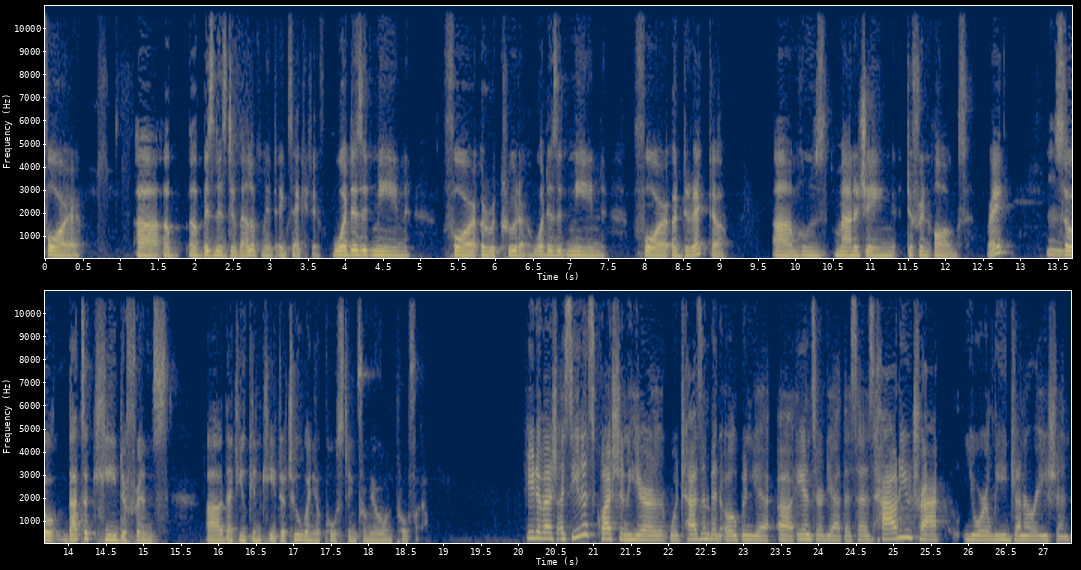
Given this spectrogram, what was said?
for uh, a, a business development executive? What does it mean for a recruiter? What does it mean for a director um, who's managing different orgs, right? Mm. So that's a key difference uh, that you can cater to when you're posting from your own profile. Hey Devesh, I see this question here, which hasn't been opened yet, uh, answered yet, that says, how do you track your lead generation?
